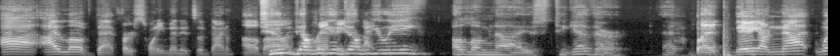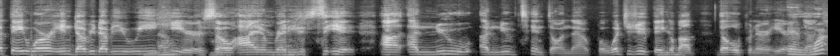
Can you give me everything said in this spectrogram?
I I loved that first twenty minutes of Dynam- of Two uh, Rampage. WWE alumni together. At, but they are not what they were in WWE No, here. So I am ready to see it uh, a new a new tint on that. But what did you think about the opener here? and why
